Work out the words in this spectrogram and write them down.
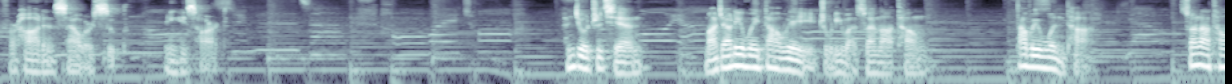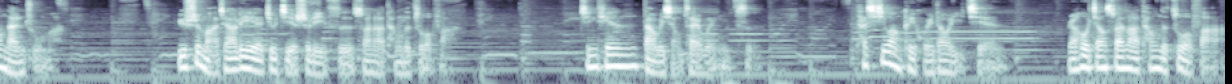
for hot and sour soup in his heart. 很久之前，玛加烈为大卫煮了一碗酸辣汤。大卫问他：“酸辣汤难煮吗？”于是玛加烈就解释了一次酸辣汤的做法。 今天大卫想再问一次，他希望可以回到以前，然后将酸辣汤的做法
